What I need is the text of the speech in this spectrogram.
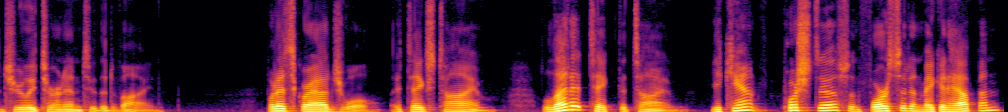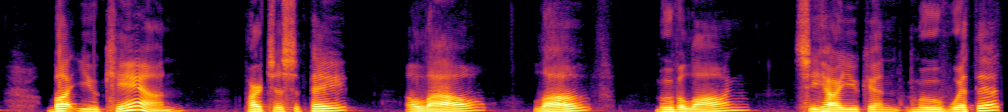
and truly turn into the divine. But it's gradual, it takes time. Let it take the time. You can't push this and force it and make it happen, but you can participate, allow, love, move along, see how you can move with it,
